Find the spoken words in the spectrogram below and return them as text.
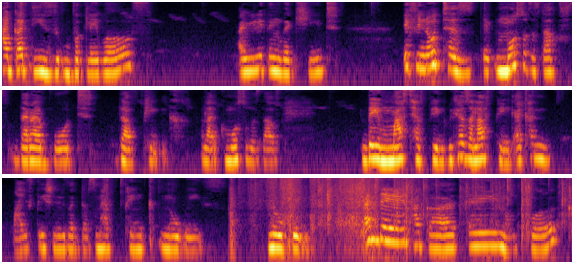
I got these book labels. I really think they're cute. If you notice, it, most of the stuff that I bought they have pink like most of the stuff they must have pink because i love pink i can't buy stationery that doesn't have pink no ways no ways and then i got a notebook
